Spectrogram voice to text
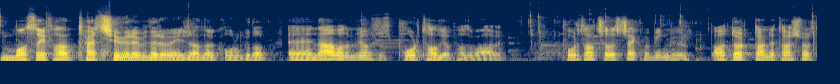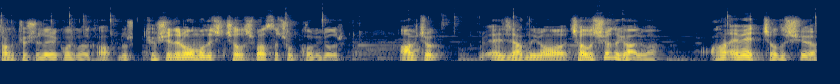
masayı falan ters çevirebilirim heyecandan, korkudan. Ee, ne yapalım biliyor musunuz? Portal yapalım abi. Portal çalışacak mı bilmiyorum. Aa 4 tane taş var. Tam köşeleri koymadık. Aa dur. Köşeleri olmadığı için çalışmazsa çok komik olur. Abi çok heyecanlıyım ama çalışıyordu galiba. Aha evet çalışıyor.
